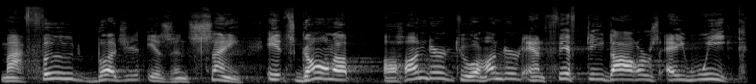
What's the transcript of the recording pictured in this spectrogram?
My food budget is insane. It's gone up 100 to 150 dollars a week.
